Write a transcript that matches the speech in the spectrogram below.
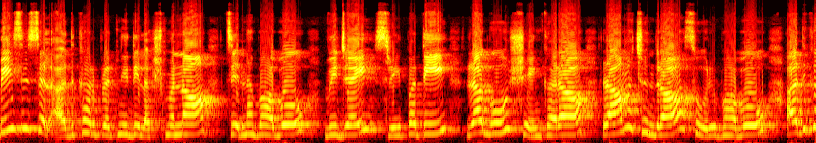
బీసీసీఎల్ అధికార ప్రతినిధి లక్ష్మణ చిన్నబాబు విజయ్ శ్రీపతి రఘు శంకర రామచంద్ర సూర్యబాబు అధిక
